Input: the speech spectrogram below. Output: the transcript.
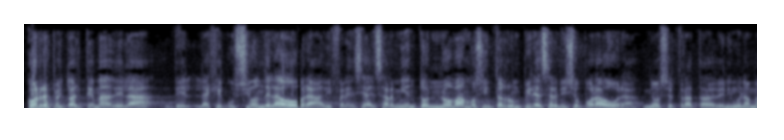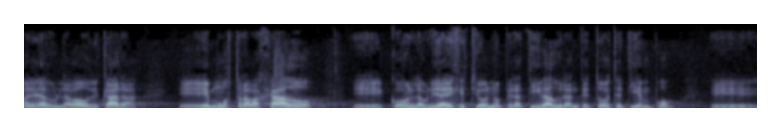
Con respecto al tema de la, de la, ejecución de la obra, a diferencia del Sarmiento, no vamos a interrumpir el servicio por ahora. No se trata de ninguna manera de un lavado de cara. Eh, hemos trabajado eh, con la unidad de gestión operativa durante todo este tiempo eh,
